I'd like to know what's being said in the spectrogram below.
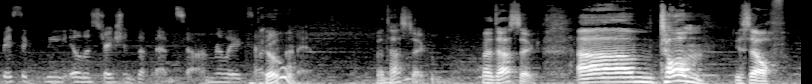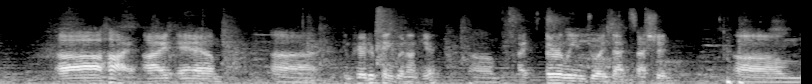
basically illustrations of them. So I'm really excited Cool. about it. Fantastic, fantastic. Um, Tom, yourself. Uh, hi, I am uh, Imperator Penguin on here. Um, I thoroughly enjoyed that session. Um,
